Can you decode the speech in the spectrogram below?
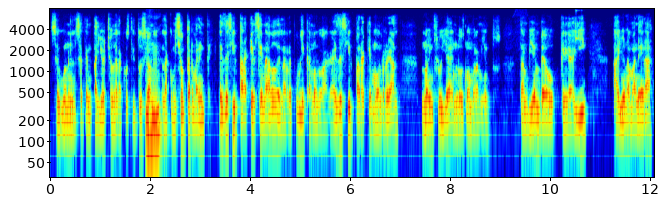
según el 78 de la Constitución, la comisión permanente. Es decir, para que el Senado de la República no lo haga. Es decir, para que Monreal no influya en los nombramientos. También veo que ahí hay una manera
